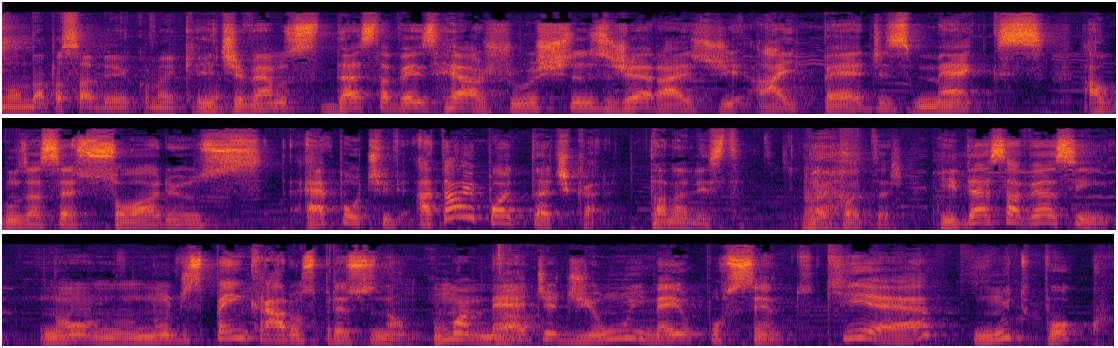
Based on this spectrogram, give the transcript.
não dá para saber como é que e é. E tivemos desta vez reajustes gerais de iPads, Macs, alguns acessórios, Apple TV, até o iPod Touch, cara, tá na lista. É. E dessa vez, assim, não, não despencaram os preços, não. Uma média não. de 1,5%, que é muito pouco.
